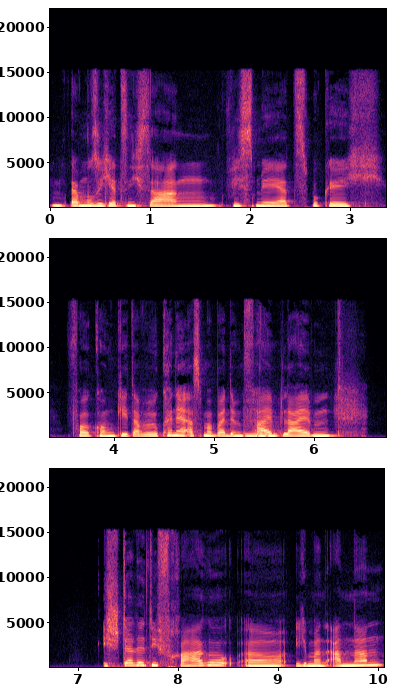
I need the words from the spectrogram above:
Da muss ich jetzt nicht sagen, wie es mir jetzt wirklich vollkommen geht. Aber wir können ja erstmal bei dem ja. Fall bleiben. Ich stelle die Frage äh, jemand anderen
